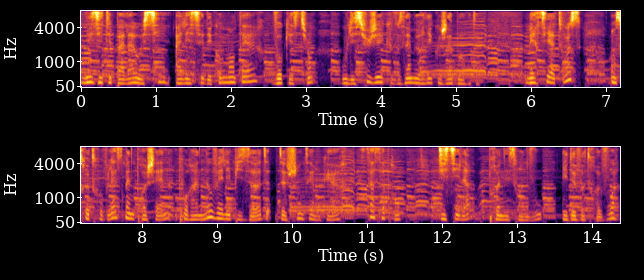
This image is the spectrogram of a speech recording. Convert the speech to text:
N'hésitez pas là aussi à laisser des commentaires, vos questions ou les sujets que vous aimeriez que j'aborde. Merci à tous, on se retrouve la semaine prochaine pour un nouvel épisode de Chanter en chœur, ça s'apprend. D'ici là, prenez soin de vous et de votre voix.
